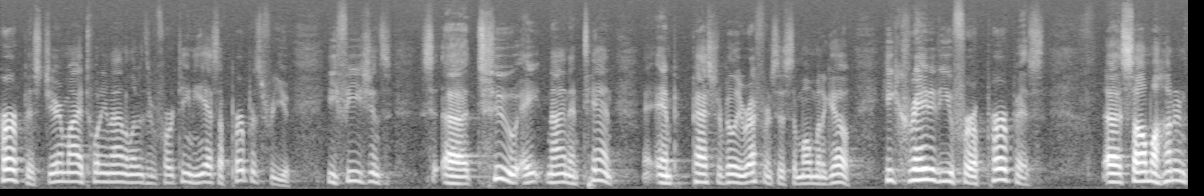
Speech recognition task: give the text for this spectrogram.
purpose. Jeremiah 29 11 through 14, He has a purpose for you. Ephesians uh, 2 8, 9, and 10, and Pastor Billy referenced this a moment ago. He created you for a purpose. Uh, Psalm 139,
